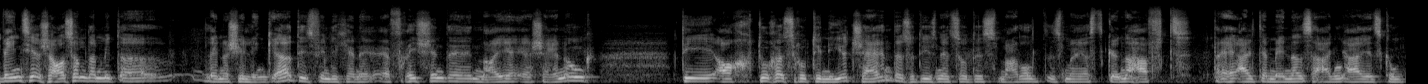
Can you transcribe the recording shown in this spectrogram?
wenn sie eine Chance haben, dann mit der Lena Schilling. Ja, das finde ich eine erfrischende neue Erscheinung die auch durchaus routiniert scheint. Also die ist nicht so das Madel, das man erst gönnerhaft drei alte Männer sagen, ah, jetzt kommt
